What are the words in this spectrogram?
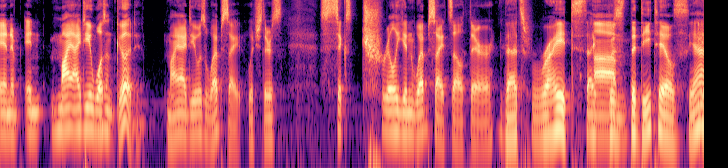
and and my idea wasn't good. My idea was a website, which there's six trillion websites out there. That's right. I was Um, the details. Yeah.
